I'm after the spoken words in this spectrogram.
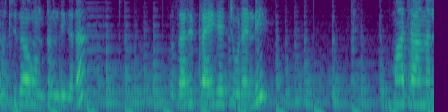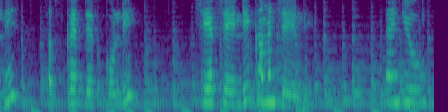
రుచిగా ఉంటుంది కదా. ఒకసారి ట్రై చేసి చూడండి. మా ఛానల్ని సబ్స్క్రైబ్ చేసుకోండి. షేర్ చేయండి కమెంట్ చేయండి. Thank you.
